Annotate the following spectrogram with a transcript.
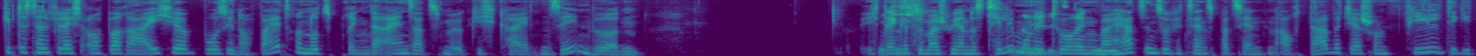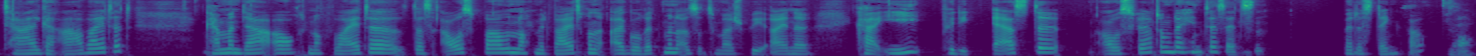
Gibt es dann vielleicht auch Bereiche, wo Sie noch weitere nutzbringende Einsatzmöglichkeiten sehen würden? Ich das denke zum Beispiel an das Telemonitoring bei Herzinsuffizienzpatienten. Auch da wird ja schon viel digital gearbeitet. Kann man da auch noch weiter das ausbauen, noch mit weiteren Algorithmen, also zum Beispiel eine KI für die erste Auswertung dahinter setzen? Wäre das denkbar? Ja,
